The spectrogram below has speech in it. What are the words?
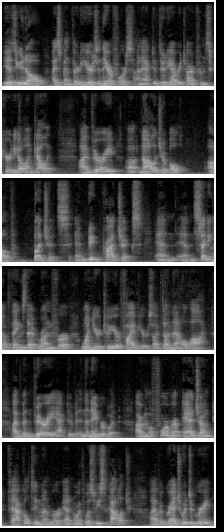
As you know, I spent 30 years in the Air Force on active duty. I retired from Security Hill on Kelly. I'm very uh, knowledgeable of budgets and big projects and, and setting up things that run for one year, two year, five years. I've done that a lot. I've been very active in the neighborhood. I'm a former adjunct faculty member at Northwest Vista College. I have a graduate degree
